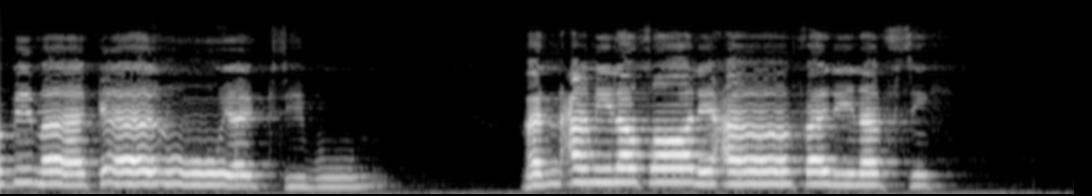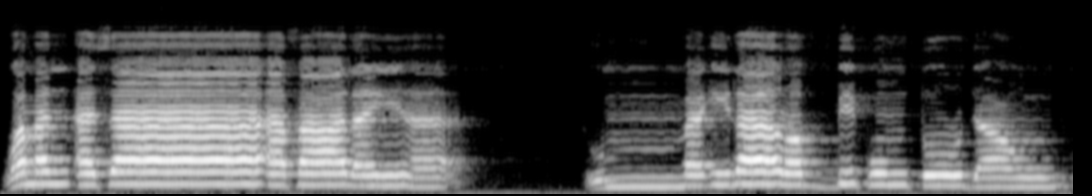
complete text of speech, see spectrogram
بما كانوا يكسبون. من عمل صالحا فلنفسه ومن أساء فعليها. ثم إلى ربكم ترجعون.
